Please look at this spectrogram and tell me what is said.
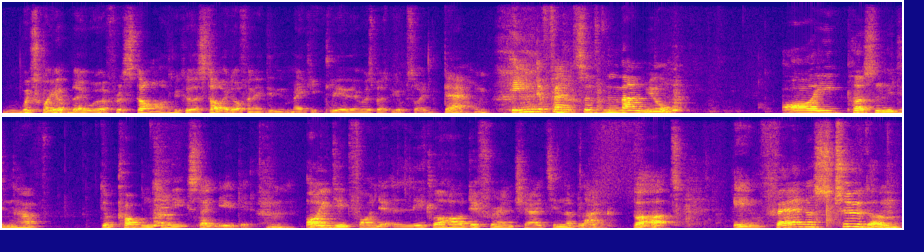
which way up they were for a start because I started off and it didn't make it clear they were supposed to be upside down. In defence of the manual, I personally didn't have the problem to the extent you did. Hmm. I did find it a little hard differentiating the black, but in fairness to them,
